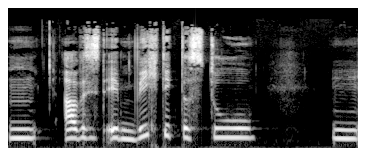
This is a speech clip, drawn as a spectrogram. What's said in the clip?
Mm, aber es ist eben wichtig, dass du mm,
